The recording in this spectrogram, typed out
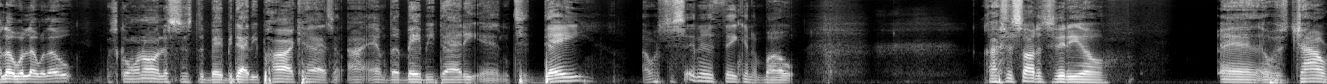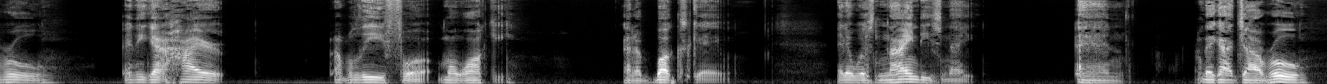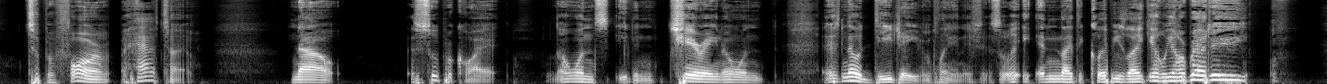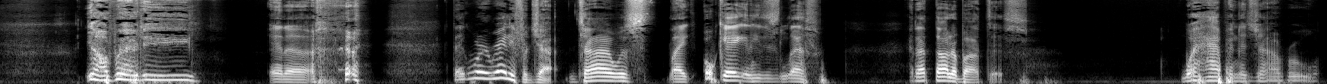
Hello, hello, hello. What's going on? This is the Baby Daddy Podcast, and I am the Baby Daddy. And today, I was just sitting there thinking about. I just saw this video, and it was Ja Rule, and he got hired, I believe, for Milwaukee at a Bucks game, and it was '90s night, and they got Ja Rule to perform at halftime. Now, super quiet. No one's even cheering. No one. There's no DJ even playing this shit. So, in like the clip, he's like, "Yo, y'all ready? Y'all ready?" And uh, they weren't ready for Ja. Ja was like, "Okay," and he just left. And I thought about this. What happened to Ja Rule?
